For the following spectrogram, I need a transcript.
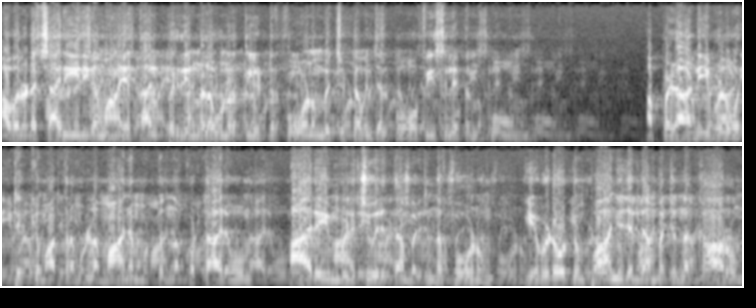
അവളുടെ ശാരീരികമായ താല്പര്യങ്ങളെ ഉണർത്തിയിട്ട് ഫോണും വെച്ചിട്ട് അവൻ ചിലപ്പോ ഓഫീസിലേക്കൊന്ന് പോവും അപ്പോഴാണ് ഇവൾ ഒറ്റയ്ക്ക് മാത്രമുള്ള മാനം മുട്ടുന്ന കൊട്ടാരവും ആരെയും വിളിച്ചു വരുത്താൻ പറ്റുന്ന ഫോണും എവിടോട്ടും പാഞ്ഞു ചെല്ലാൻ പറ്റുന്ന കാറും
